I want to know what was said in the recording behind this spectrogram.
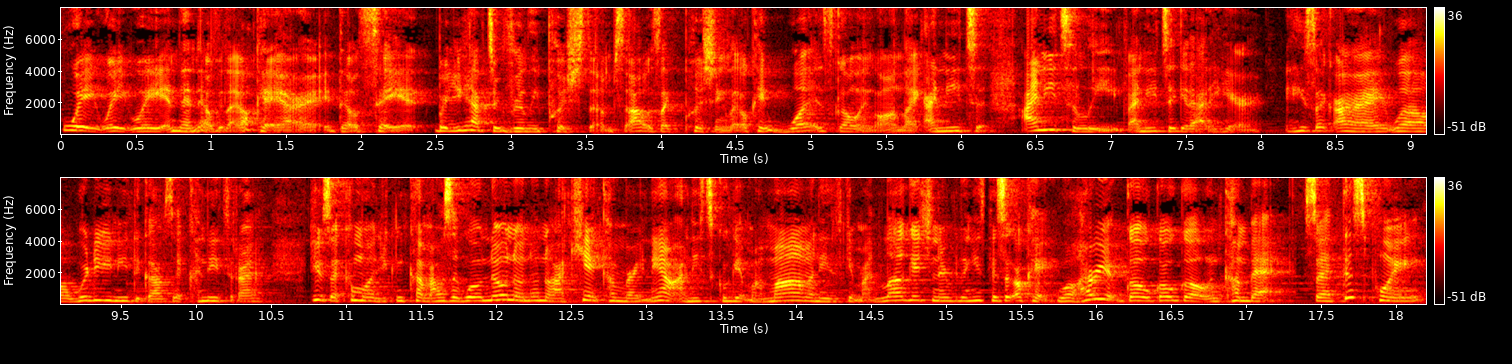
wait, wait, wait. And then they'll be like, okay, all right, they'll say it. But you have to really push them. So I was like pushing, like, okay, what is going on? Like, I need to, I need to leave. I need to get out of here. And he's like, all right, well, where do you need to go? I was like, Kenitra. He was like, come on, you can come. I was like, well, no, no, no, no, I can't come right now. I need to go get my mom. I need to get my luggage and everything. He's like, okay, well, hurry up, go, go, go, and come back. So at this point,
